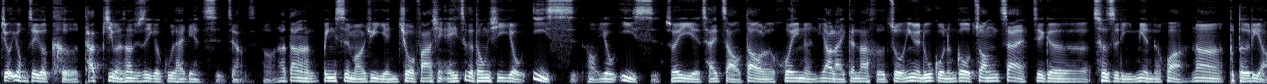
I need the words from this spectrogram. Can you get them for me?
就用这个壳，它基本上就是一个固态电池这样子哦。那当然，宾士毛去研究发现，哎，这个东西有意思哦，有意思，所以也才找到了辉能要来跟他合作。因为如果能够装在这个车子里面的话，那不得了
